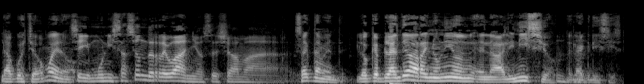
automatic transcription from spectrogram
la cuestión. Bueno, sí, inmunización de rebaño se llama. Exactamente, lo que planteaba Reino Unido al inicio de la crisis.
